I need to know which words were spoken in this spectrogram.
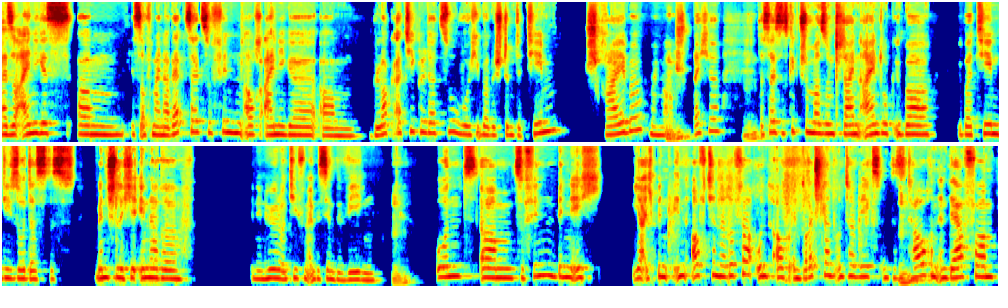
Also einiges ähm, ist auf meiner Website zu finden, auch einige ähm, Blogartikel dazu, wo ich über bestimmte Themen schreibe, manchmal mhm. auch spreche. Mhm. Das heißt, es gibt schon mal so einen kleinen Eindruck über, über Themen, die so das, das menschliche Innere in den Höhen und Tiefen ein bisschen bewegen. Mhm. Und ähm, zu finden bin ich, ja, ich bin in, auf Teneriffa und auch in Deutschland unterwegs und das mhm. Tauchen in der Form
